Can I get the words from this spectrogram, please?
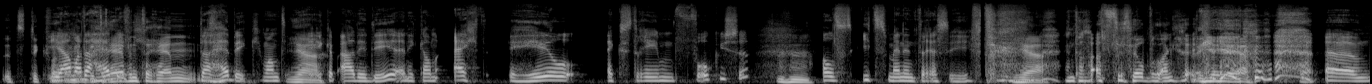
het stuk van Ja, het maar dat heb ik. bedrijventerrein... Dat heb ik, want Ja. ik heb ADD en ik kan echt heel extreem focussen Mhm. als iets mijn interesse heeft. Ja. En dat laatste is heel belangrijk. Ja, ja, ja. Ehm,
